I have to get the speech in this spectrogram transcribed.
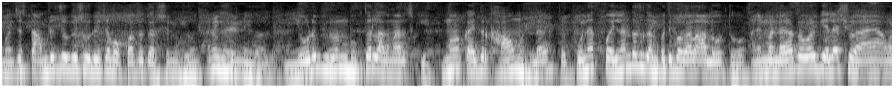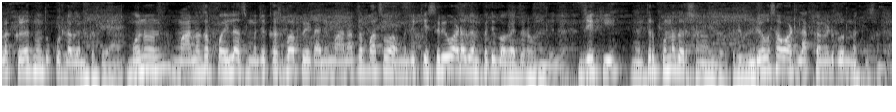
म्हणजेच तांबडी जोगेश्वरीच्या बाप्पाचं दर्शन घेऊन आम्ही घरी निघालो. एवढं फिरून भूक तर लागणारच की. मग काहीतरी खावं म्हटलं तर पुण्यात पहिल्यांदाच गणपती बघायला आलो होतो. आणि मंडळाजवळ गेल्याशिवाय आम्हाला कळत नव्हतं कुठला गणपती आहे. म्हणून मानाचा पहिलाच म्हणजे कसबा पेठ आणि मानाचा पाचवा म्हणजे केसरीवाडा गणपती बघायचं राहून गेलं. जे की नंतर पुन्हा दर्शन आलं तर व्हिडिओ कसा वाटला कमेंट करून नक्की सांगा.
